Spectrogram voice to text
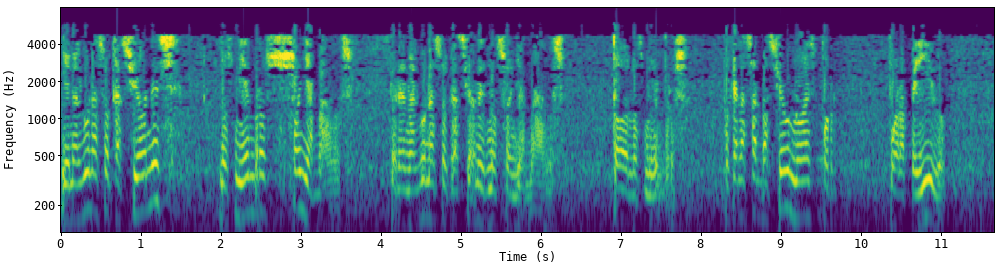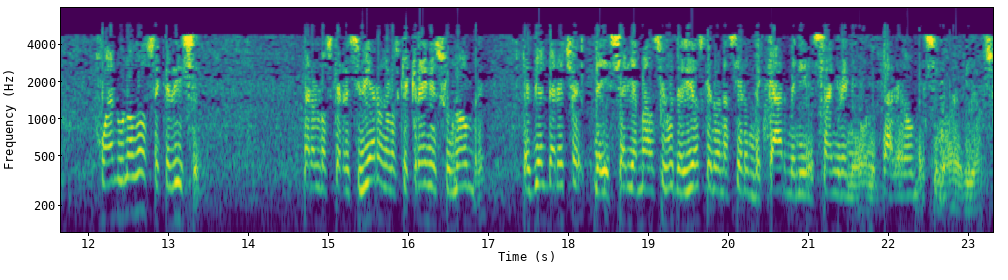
Y en algunas ocasiones los miembros son llamados, pero en algunas ocasiones no son llamados, todos los miembros. Porque la salvación no es por, por apellido. Juan 1.12 que dice, pero los que recibieron, a los que creen en su nombre, les dio el derecho de ser llamados hijos de Dios que no nacieron de carne, ni de sangre, ni de voluntad de hombre, sino de Dios.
